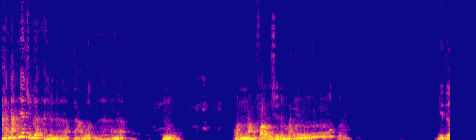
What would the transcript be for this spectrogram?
Anaknya juga, ayo nak, ta'awud nak. Hmm, kon ngafal di sini merengut. Gitu.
